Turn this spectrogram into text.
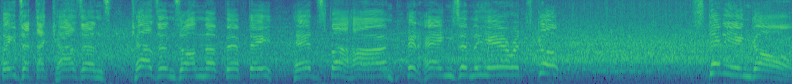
Feeds it to Cousins. Cousins on the 50. Heads for home. It hangs in the air. It's good. Steadying goal.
